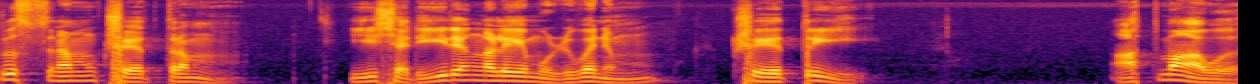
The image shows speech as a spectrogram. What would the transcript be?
കൃഷ്ണം ക്ഷേത്രം ഈ ശരീരങ്ങളെ മുഴുവനും ക്ഷേത്രി ആത്മാവ്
